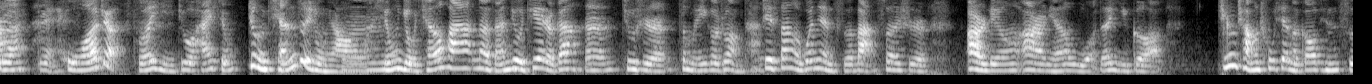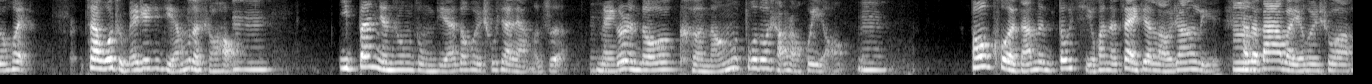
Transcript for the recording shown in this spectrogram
是吧？对，活着，所以就还行。挣钱最重要了，行，有钱花，那咱就接着干。嗯，就是这么一个状态。这三个关键词吧，算是。二零二二年我的一个经常出现的高频词汇，在我准备这期节目的时候，嗯，一般年终总结都会出现两个字，每个人都可能多多少少会有，嗯，包括咱们都喜欢的《再见老张》里，他的爸爸也会说：“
